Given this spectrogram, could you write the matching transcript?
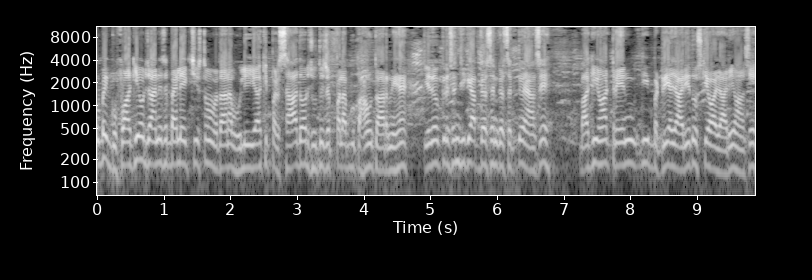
तो भाई गुफा की ओर जाने से पहले एक चीज़ तो मैं बताना भूल ही गया कि प्रसाद और जूते चप्पल आपको कहाँ उतारने हैं। ये तो कृष्ण जी के आप दर्शन कर सकते हो यहाँ से। बाकी वहाँ ट्रेन की पटरियाँ जा रही है तो उसकी आवाज़ आ रही है वहाँ से।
